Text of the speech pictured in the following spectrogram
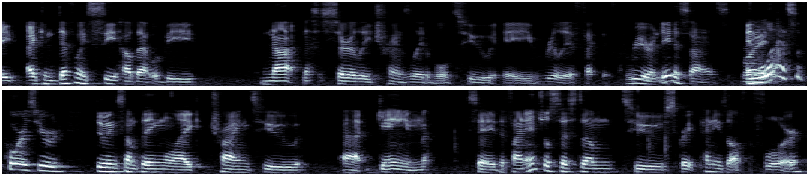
I, I can definitely see how that would be not necessarily translatable to a really effective career in data science. Right. Unless, of course, you're doing something like trying to uh, game, say, the financial system to scrape pennies off the floor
